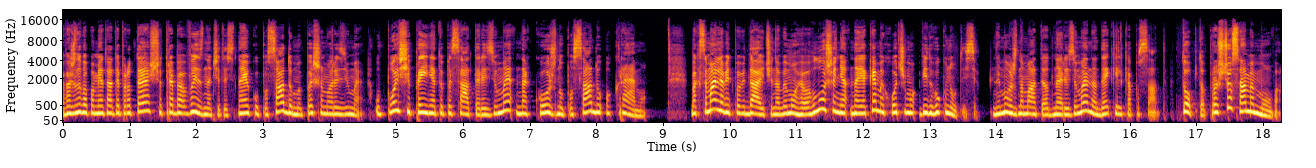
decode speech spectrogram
Важливо пам'ятати про те, що треба визначитись, на яку посаду ми пишемо резюме. У Польщі прийнято писати резюме на кожну посаду окремо, максимально відповідаючи на вимоги оголошення, на яке ми хочемо відгукнутися. Не можна мати одне резюме на декілька посад. Тобто, про що саме мова?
